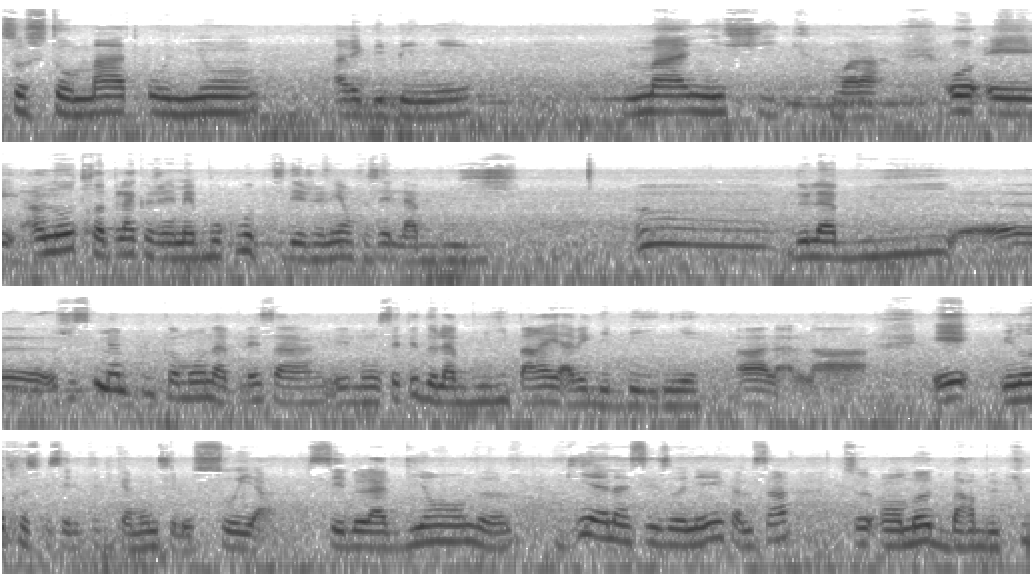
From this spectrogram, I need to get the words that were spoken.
sauce tomate, oignon, avec des beignets. Magnifique, voilà. Oh, et un autre plat que j'aimais beaucoup au petit déjeuner, on faisait de la bouillie. De la bouillie, même plus comment on appelait ça, mais bon, c'était de la bouillie pareil avec des beignets. Ah là là. Et une autre spécialité du Cameroun, c'est le soya. C'est de la viande bien assaisonnée comme ça, en mode barbecue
